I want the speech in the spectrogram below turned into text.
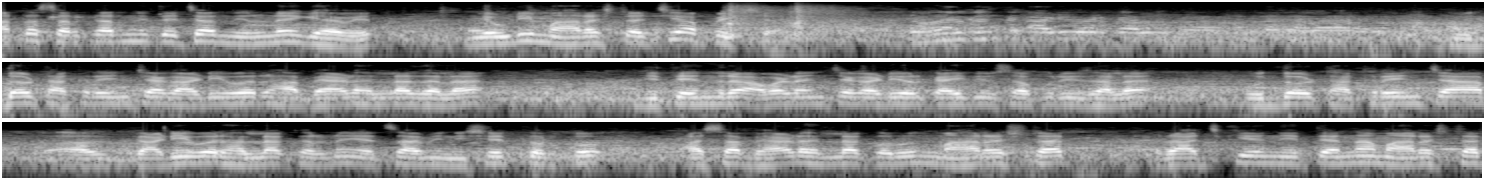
आता सरकारने त्याच्यावर निर्णय घ्यावेत एवढी महाराष्ट्राची अपेक्षा आहे. उद्धव ठाकरेंच्या गाडीवर हा भ्याड हल्ला झाला. जितेंद्र आव्हाडांच्या गाडीवर काही दिवसापूर्वी झाला. उद्धव ठाकरेंच्या गाडीवर हल्ला करणं याचा आम्ही निषेध करतो. असा भ्याड हल्ला करून महाराष्ट्रात राजकीय नेत्यांना महाराष्ट्रात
